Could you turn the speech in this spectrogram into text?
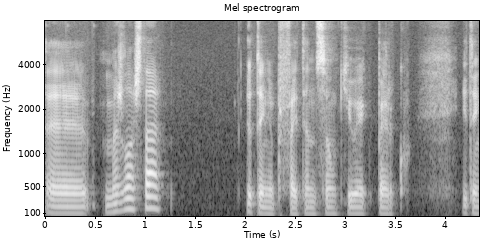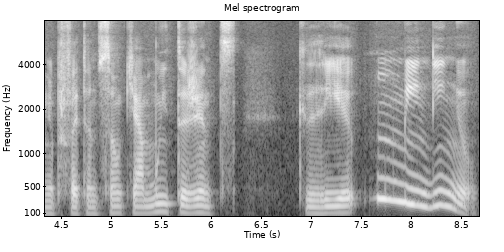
Uh, mas lá está. Eu tenho a perfeita noção que eu é que perco. E tenho a perfeita noção que há muita gente que daria um mindinho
